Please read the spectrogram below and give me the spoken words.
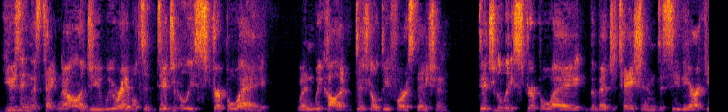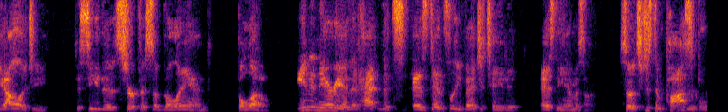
using this technology, we were able to digitally strip away, when we call it digital deforestation, digitally strip away the vegetation to see the archaeology, to see the surface of the land below in an area that ha- that's as densely vegetated as the Amazon. So it's just impossible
